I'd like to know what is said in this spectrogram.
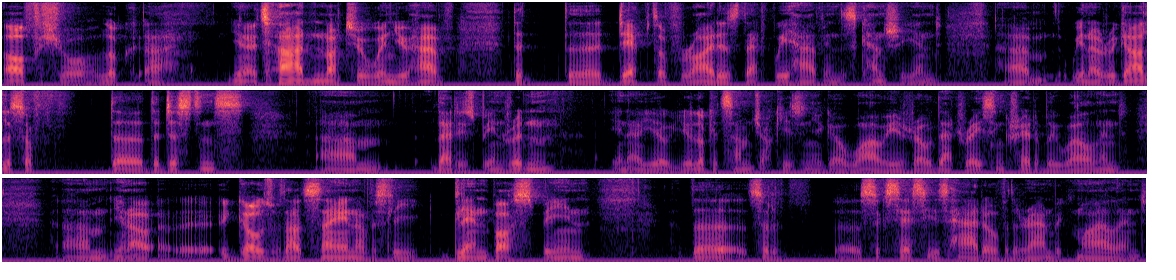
Oh, for sure. Look, uh, you know, it's hard not to when you have the the depth of riders that we have in this country, and um, you know, regardless of the the distance um, that has been ridden, you know, you you look at some jockeys and you go, wow, he rode that race incredibly well, and um, you know, it goes without saying, obviously, Glen Boss being the sort of uh, success he's had over the Randwick Mile, and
